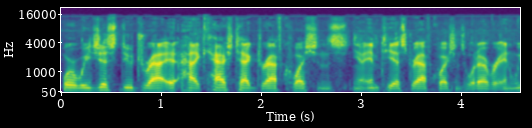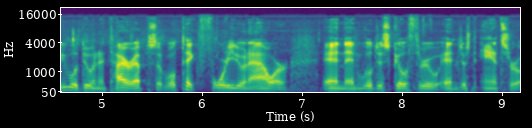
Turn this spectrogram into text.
where we just do draft like hashtag draft questions, you know, MTS draft questions, whatever, and we will do an entire episode. We'll take forty to an hour, and then we'll just go through and just answer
